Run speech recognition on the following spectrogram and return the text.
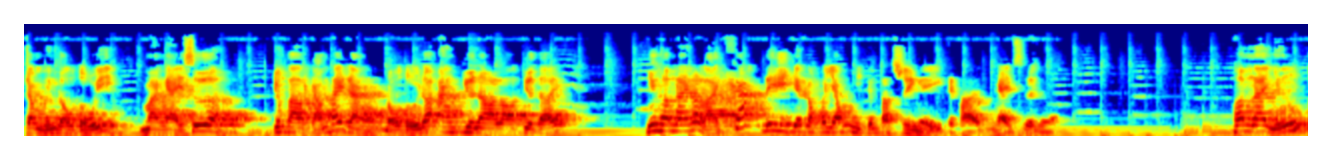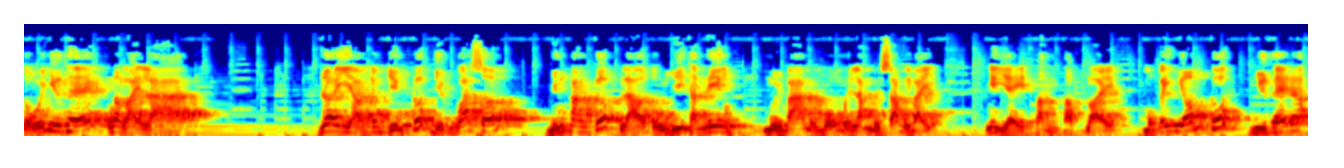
trong những độ tuổi mà ngày xưa chúng ta cảm thấy rằng độ tuổi đó ăn chưa no lo chưa tới nhưng hôm nay nó lại khác đi chứ không có giống như chúng ta suy nghĩ cái thời ngày xưa nữa. Hôm nay những tuổi như thế nó lại là rơi vào trong chuyện cướp giật quá sớm. Những băng cướp là ở tuổi vị thành niên 13, 14, 15, 16, 17 như vậy thành tập lại một cái nhóm cướp như thế đó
